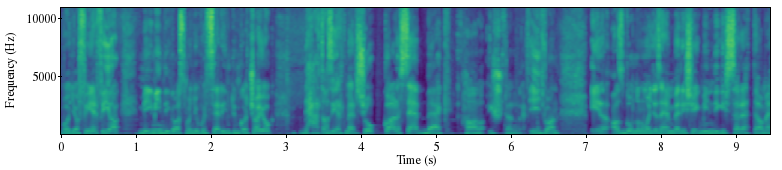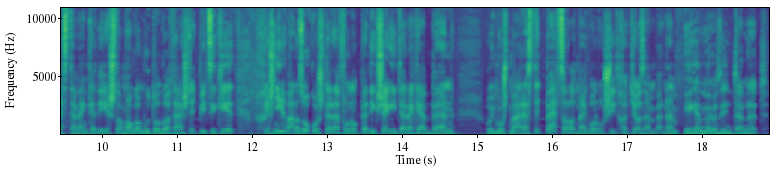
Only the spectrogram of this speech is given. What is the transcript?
vagy a férfiak. Még mindig azt mondjuk, hogy szerintünk a csajok, de hát azért, mert sokkal szebbek. Hála Istennek. Így van. Én azt gondolom, hogy az emberiség mindig is szerette a mesztelenkedést, a magamutogatást egy picikét, és nyilván az okos telefonok pedig segítenek ebben, hogy most már ezt egy perc alatt megvalósíthatja az ember, nem? Igen, meg az internet.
